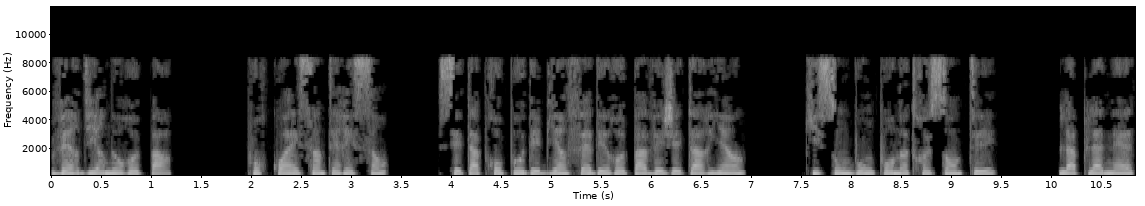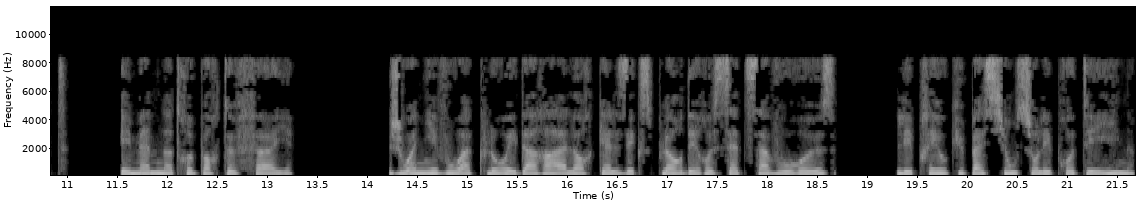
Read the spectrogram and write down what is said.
Verdir nos repas. Pourquoi est-ce intéressant? C'est à propos des bienfaits des repas végétariens, qui sont bons pour notre santé, la planète, et même notre portefeuille. Joignez-vous à Chlo et Dara alors qu'elles explorent des recettes savoureuses, les préoccupations sur les protéines,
